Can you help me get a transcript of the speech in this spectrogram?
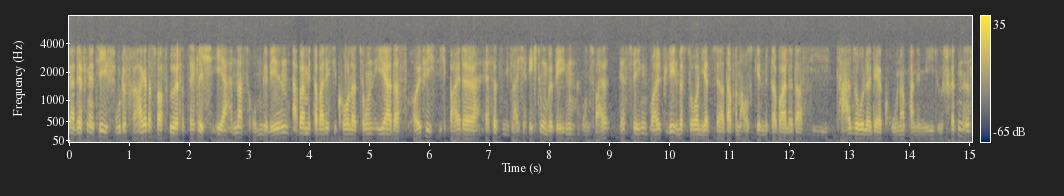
Ja, definitiv. Gute Frage. Das war früher tatsächlich eher andersrum gewesen. Aber mittlerweile ist die Korrelation eher, dass häufig sich beide Assets in die gleiche Richtung bewegen. Und zwar deswegen, weil viele Investoren jetzt ja davon ausgehen mittlerweile, dass die Talsohle der Corona-Pandemie durchschritten ist.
